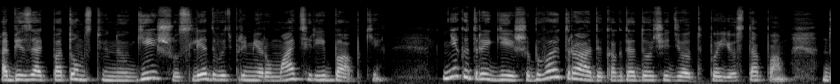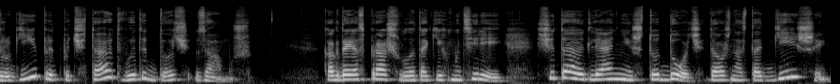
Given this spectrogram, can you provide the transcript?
обязать потомственную гейшу следовать примеру матери и бабки. Некоторые гейши бывают рады, когда дочь идет по ее стопам, другие предпочитают выдать дочь замуж. Когда я спрашивала таких матерей, считают ли они, что дочь должна стать гейшей,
